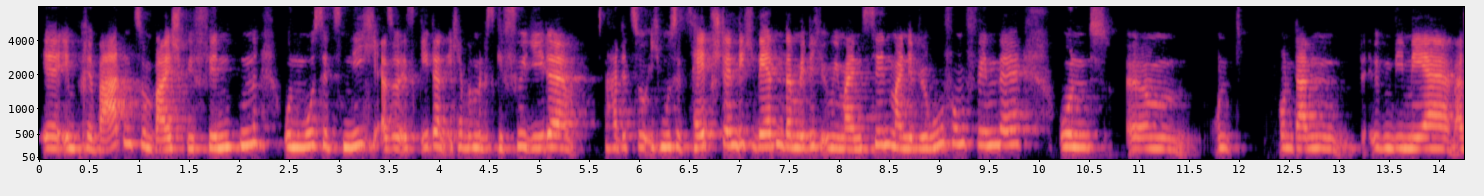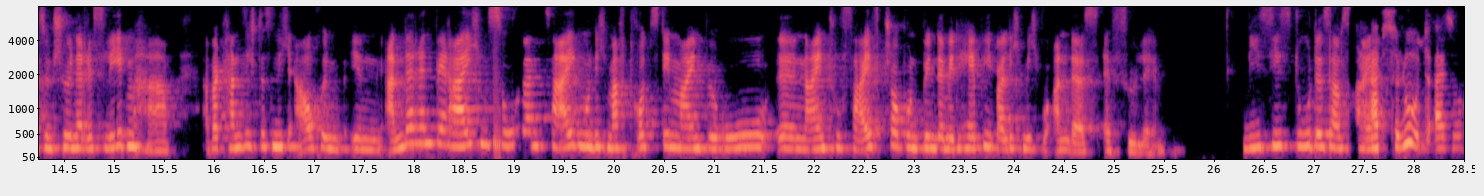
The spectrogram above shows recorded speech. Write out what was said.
äh, im Privaten zum Beispiel finden und muss jetzt nicht, also es geht dann, ich habe immer das Gefühl, jeder hat jetzt so, ich muss jetzt selbstständig werden, damit ich irgendwie meinen Sinn, meine Berufung finde und, ähm, und, und dann irgendwie mehr, also ein schöneres Leben habe. Aber kann sich das nicht auch in, in anderen Bereichen so dann zeigen und ich mache trotzdem mein Büro äh, 9-to-5-Job und bin damit happy, weil ich mich woanders erfülle? Wie siehst du das aus deiner Absolut, also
